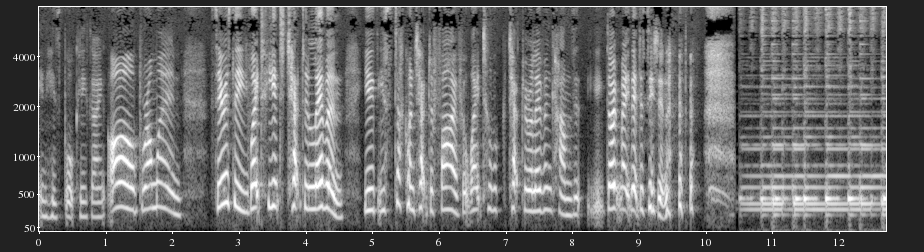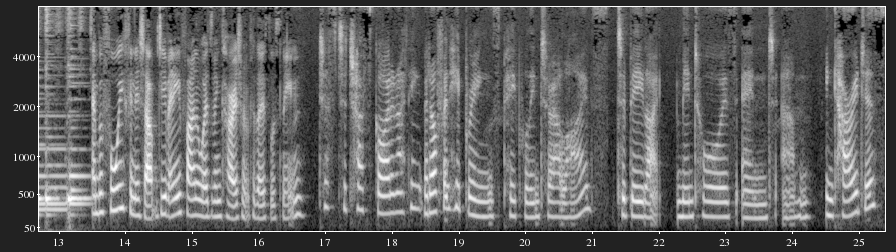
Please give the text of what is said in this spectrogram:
in his book. He's going, oh, Bronwyn, Seriously, wait till you get to chapter 11. You, you're stuck on chapter 5, but wait till chapter 11 comes. Don't make that decision. and before we finish up, do you have any final words of encouragement for those listening? Just to trust God, and I think that often He brings people into our lives to be like mentors and um, encouragers.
